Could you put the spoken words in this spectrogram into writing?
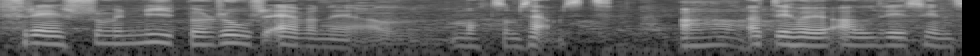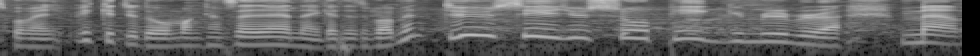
fräsch som en nyponros även när jag mått som sämst. Aha. Att det har ju aldrig synts på mig, vilket ju då man kan säga är negativt. Bara, men du ser ju så pigg Men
